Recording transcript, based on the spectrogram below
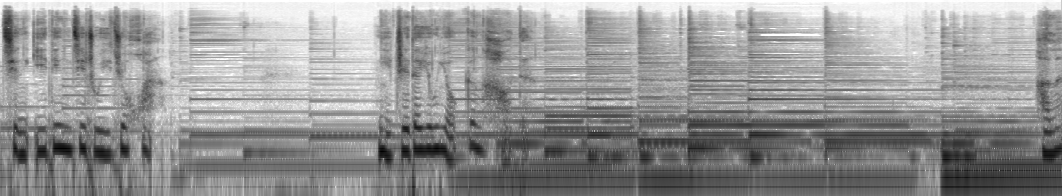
请一定记住一句话。你值得拥有更好的。好了，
